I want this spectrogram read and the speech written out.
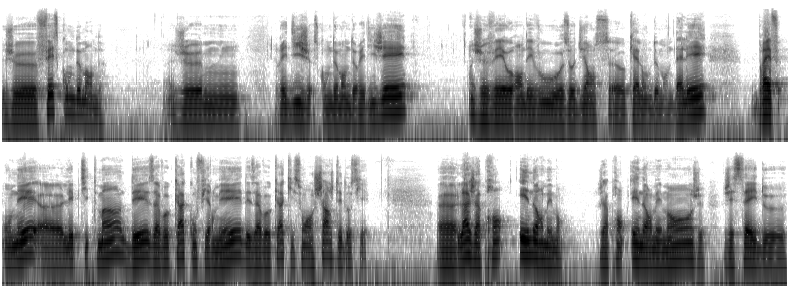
je fais ce qu'on me demande. Je hum, rédige ce qu'on me demande de rédiger, je vais au rendez-vous, aux audiences auxquelles on me demande d'aller. Bref, on est euh, les petites mains des avocats confirmés, des avocats qui sont en charge des dossiers. Euh, là, j'apprends énormément. J'apprends énormément, j'essaye de,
